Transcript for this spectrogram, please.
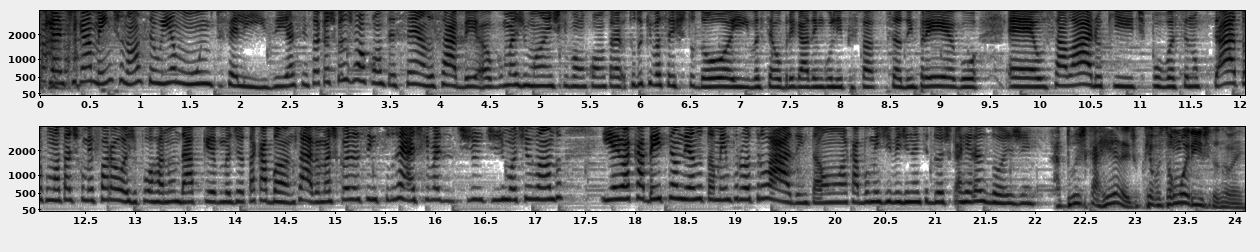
Porque antigamente, nossa, eu ia muito feliz. E assim, só que as coisas vão acontecendo, sabe? Algumas mães que vão contra tudo que você estudou e você é obrigado a engolir porque você tá precisando do emprego. É, o salário que, tipo, você não. Ah, tô com vontade de comer fora hoje. Porra, não dá porque meu dia tá acabando, sabe? Umas coisas assim surreais que vai te te desmotivando. E aí eu acabei tendendo também pro outro lado. Então acabo me dividindo entre duas carreiras hoje. Há duas carreiras? Porque você é humorista também.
